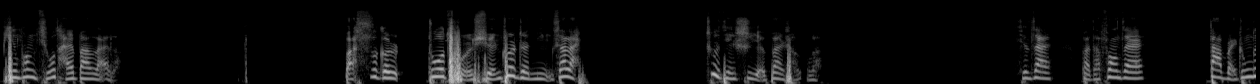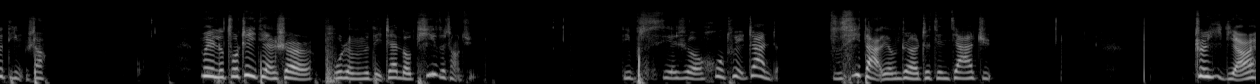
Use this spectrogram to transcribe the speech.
乒乓球台搬来了。把四个桌腿旋转着拧下来，这件事也办成了。现在把它放在。大摆钟的顶上。为了做这件事儿，仆人们得站到梯子上去。迪普斯先生后退站着，仔细打量着这件家具。这一点儿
